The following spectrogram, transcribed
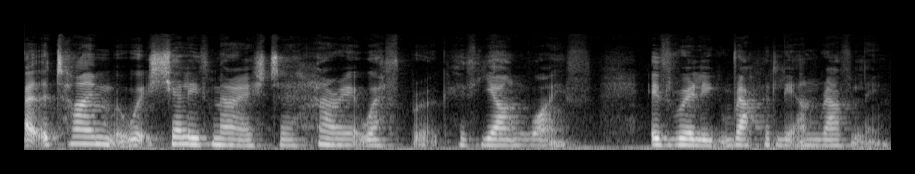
at the time at which Shelley's marriage to Harriet Westbrook, his young wife, is really rapidly unravelling.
